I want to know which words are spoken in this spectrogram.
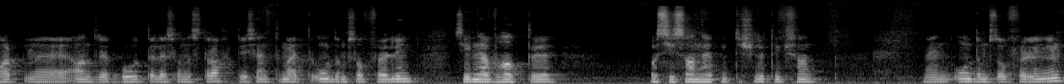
hardt med andre bot eller sånne straff. De kjente meg etter ungdomsoppfølging, siden jeg valgte å si sannheten til slutt, ikke sant. Men ungdomsoppfølgingen,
